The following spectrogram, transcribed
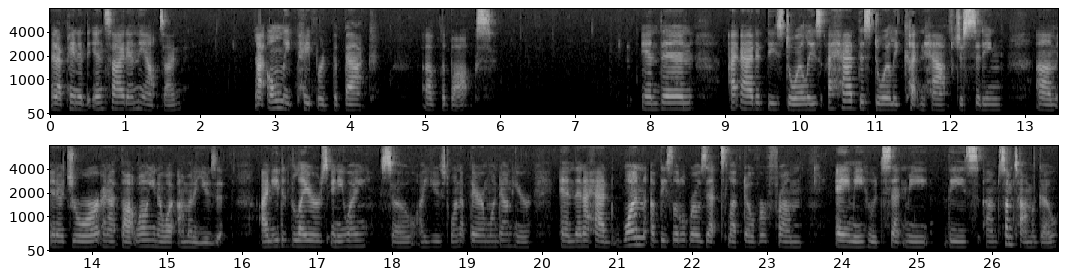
and I painted the inside and the outside. I only papered the back of the box and then I added these doilies. I had this doily cut in half just sitting um, in a drawer and I thought, well, you know what, I'm going to use it. I needed layers anyway, so I used one up there and one down here. And then I had one of these little rosettes left over from Amy who had sent me these um, some time ago.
